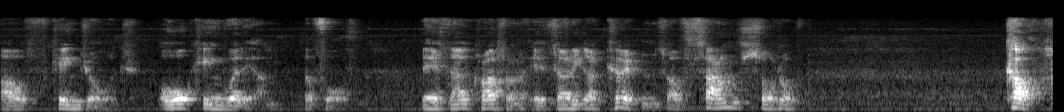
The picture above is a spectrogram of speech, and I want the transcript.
of King George or King William the Fourth. There's no cross on it. It's only got curtains of some sort of cult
